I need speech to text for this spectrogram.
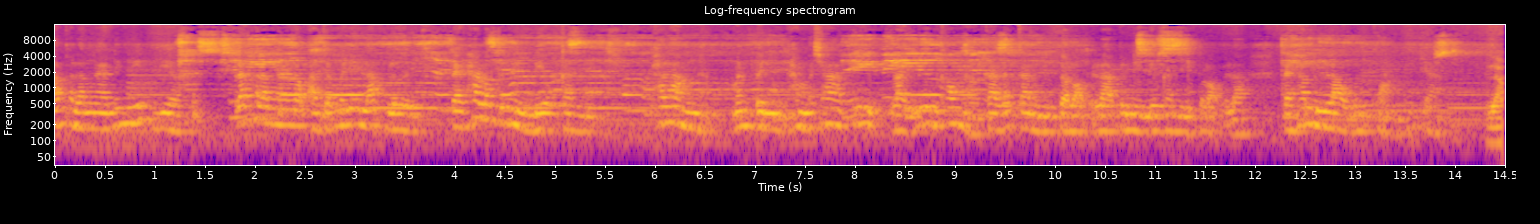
รับพลังงานได้นิดเดียว และพลังงานเราอาจจะไม่ได้รับเลย แต่ถ้าเราเป็นหนึ่งเดียวกันเนี่ยพลังน่ะมันเป็นธรรมชาติที่ไหลลื่นเข้าหากันและกันอยู่ตลอดเวลาเป็นหนึ่งเดียวกันอยู่ตลอดเวลา แต่ถ้ามีเรามันขวางทุกอย่างเรา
